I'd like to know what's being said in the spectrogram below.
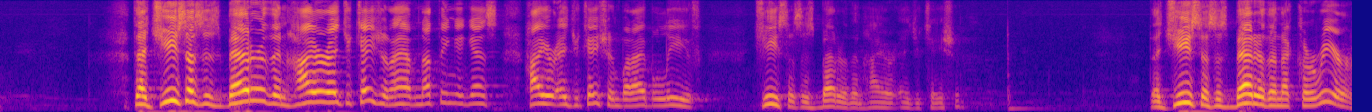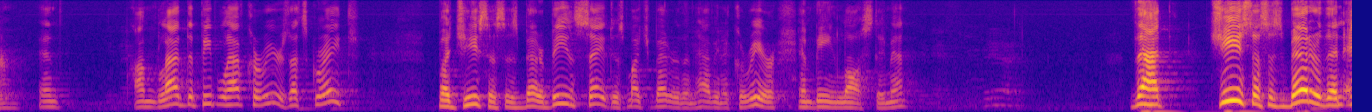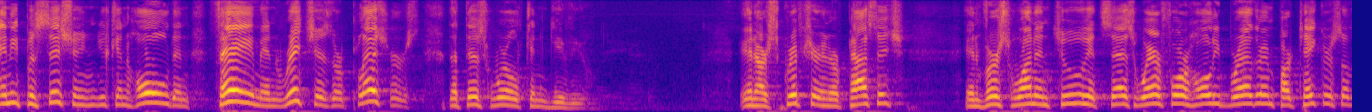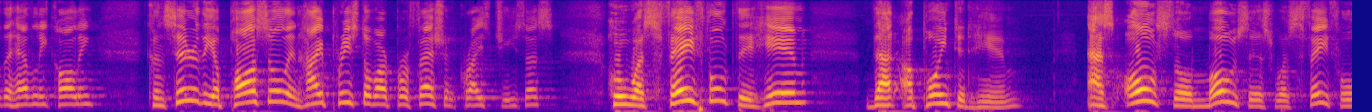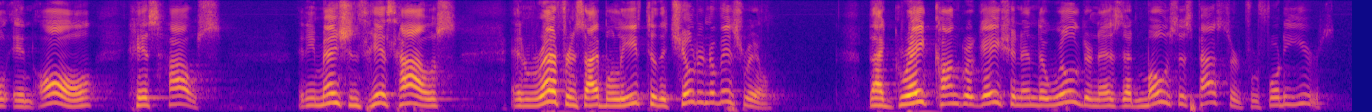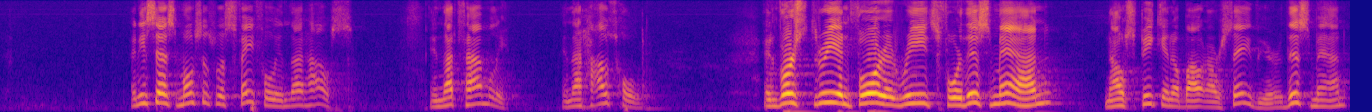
that Jesus is better than higher education. I have nothing against higher education, but I believe Jesus is better than higher education. That Jesus is better than a career. And I'm glad that people have careers. That's great. But Jesus is better. Being saved is much better than having a career and being lost. Amen? That Jesus is better than any position you can hold in fame and riches or pleasures that this world can give you. In our scripture, in our passage, in verse 1 and 2, it says, Wherefore, holy brethren, partakers of the heavenly calling, consider the apostle and high priest of our profession, Christ Jesus, who was faithful to him that appointed him, as also Moses was faithful in all his house. And he mentions his house in reference, I believe, to the children of Israel. That great congregation in the wilderness that Moses pastored for 40 years. And he says Moses was faithful in that house, in that family, in that household. In verse 3 and 4, it reads, For this man, now speaking about our Savior, this man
